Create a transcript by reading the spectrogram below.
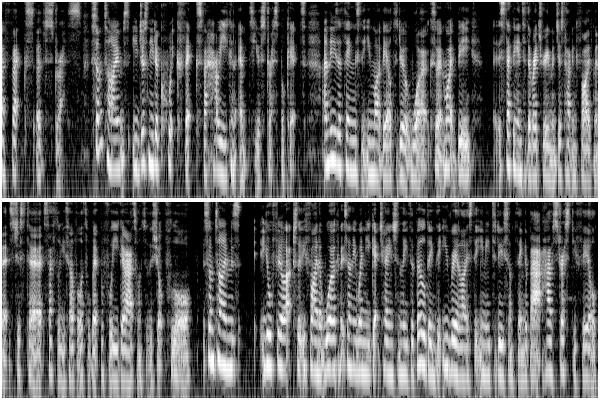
effects of stress. Sometimes you just need a quick fix for how you can empty your stress bucket, and these are things that you might be able to do at work. So it might be stepping into the red room and just having five minutes just to settle yourself a little bit before you go out onto the shop floor. Sometimes you'll feel absolutely fine at work and it's only when you get changed and leave the building that you realize that you need to do something about how stressed you feel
